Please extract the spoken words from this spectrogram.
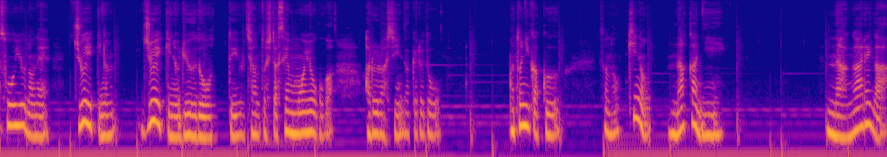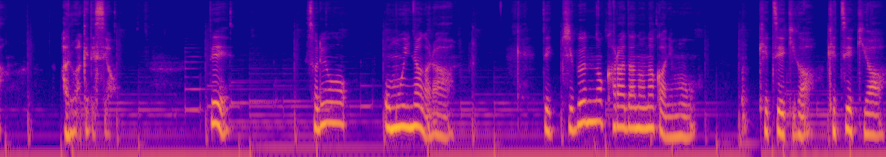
そういうのね、樹液の、樹液の流動っていうちゃんとした専門用語があるらしいんだけれど、まあ、とにかく、その木の中に流れがあるわけですよ。で、それを思いながら、で、自分の体の中にも血液が、血液や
